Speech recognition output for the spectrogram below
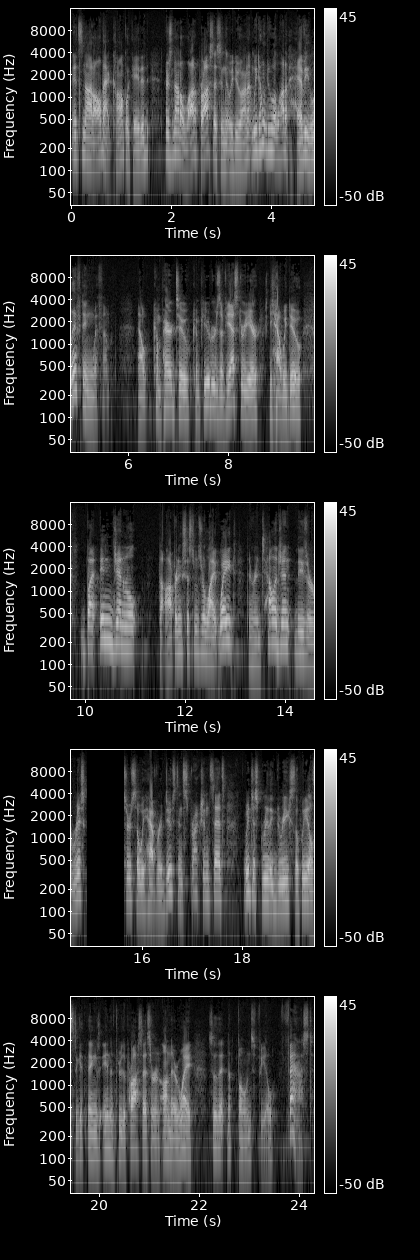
It's not all that complicated. There's not a lot of processing that we do on it. We don't do a lot of heavy lifting with them. Now, compared to computers of yesteryear, yeah, we do. But in general, the operating systems are lightweight, they're intelligent, these are RISC so we have reduced instruction sets. We just really grease the wheels to get things in and through the processor and on their way so that the phones feel fast.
